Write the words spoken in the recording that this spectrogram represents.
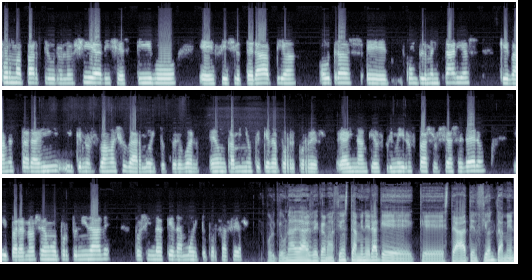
forma parte uroloxía, digestivo, eh, fisioterapia, outras eh, complementarias que van a estar aí e que nos van a axudar moito, pero bueno, é un camiño que queda por recorrer. E ainda que os primeiros pasos xa se deron e para nós é unha oportunidade, pois ainda queda moito por facer. Porque unha das reclamacións tamén era que, que esta atención tamén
